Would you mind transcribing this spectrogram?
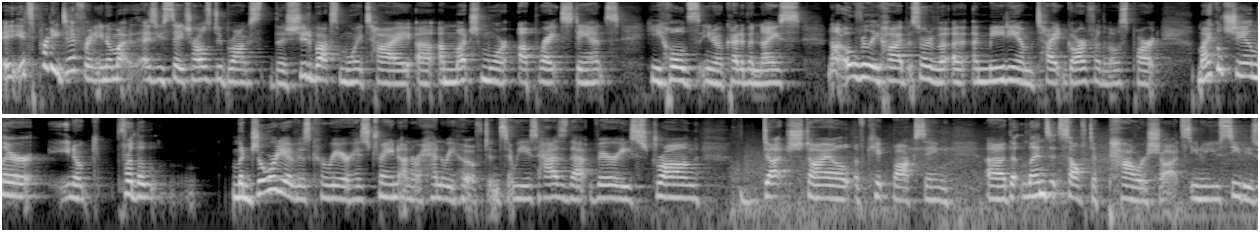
It's pretty different, you know. As you say, Charles do Bronx, the Chute Boxe Muay Thai, uh, a much more upright stance. He holds, you know, kind of a nice, not overly high, but sort of a, a medium tight guard for the most part. Michael Chandler, you know, for the majority of his career, has trained under Henry Hooft, and so he has that very strong Dutch style of kickboxing uh, that lends itself to power shots. You know, you see these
